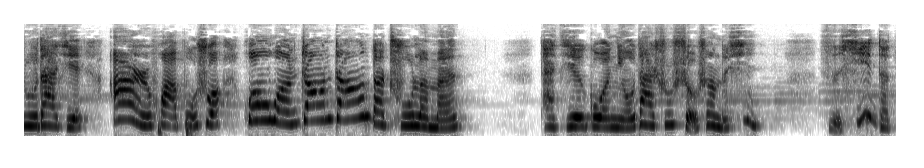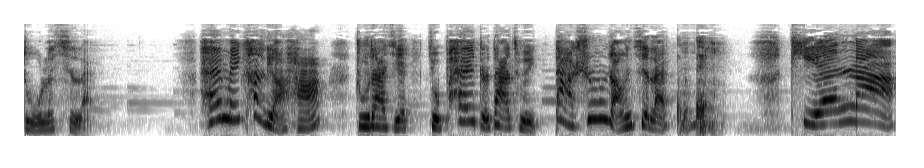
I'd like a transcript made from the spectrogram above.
朱大姐二话不说，慌慌张张地出了门。她接过牛大叔手上的信，仔细地读了起来。还没看两行，朱大姐就拍着大腿大声嚷起来：“天哪！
